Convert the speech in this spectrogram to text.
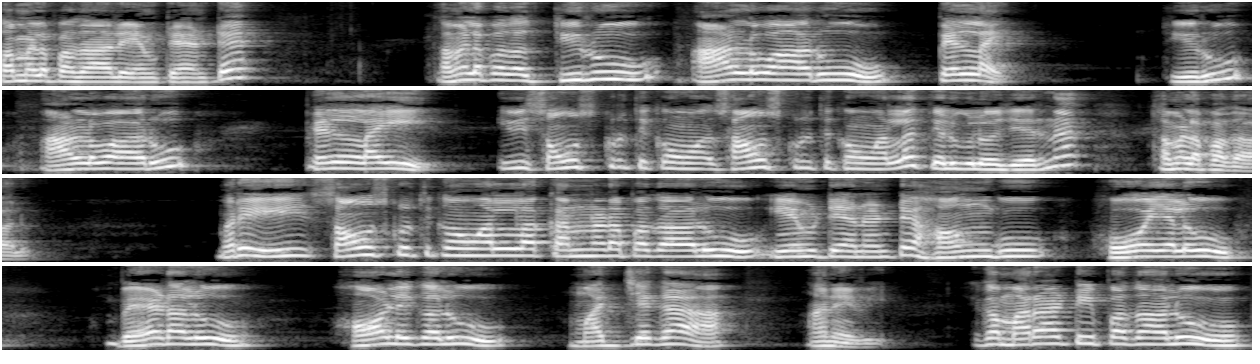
తమిళ పదాలు ఏమిటి అంటే తమిళ పదాలు తిరు ఆళ్వారు పెళ్ళై. తిరు ఆళ్వారు పెళ్ళై. ఇవి సాంస్కృతికం సాంస్కృతికం వల్ల తెలుగులో చేరిన తమిళ పదాలు. మరి సాంస్కృతికం వల్ల కన్నడ పదాలు ఏమిటి అని అంటే హంగు హోయలు బేడలు హాళిగలు మజ్జగ అనేవి. ఇక మరాఠీ పదాలు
